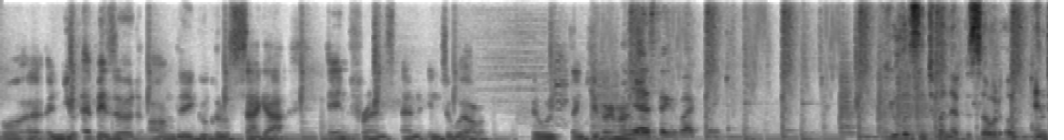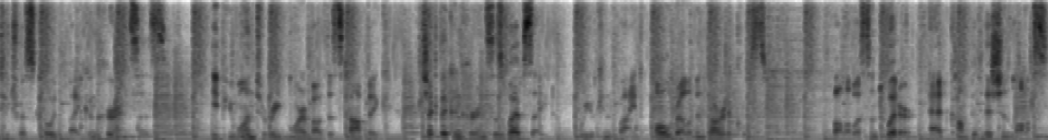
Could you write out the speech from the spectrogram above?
for a, a new episode on the Google saga in France and in the world. thank you very much. Yes, exactly. You listened to an episode of Antitrust Code by Concurrences. If you want to read more about this topic, check the Concurrences website, where you can find all relevant articles follow us on Twitter at Competition Laws,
